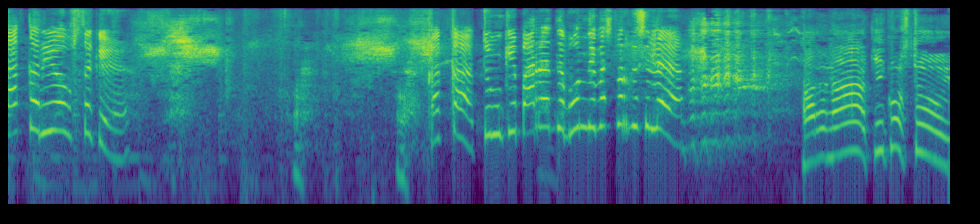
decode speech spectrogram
কাকার অবস্থা কে? কাকা, তুমি কি পারাতে বন্দি বেশ পারতেছিলে আরে না, কি করছ তুই?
